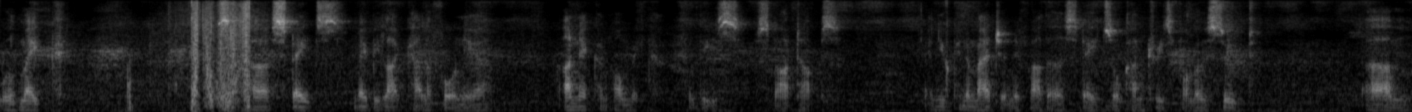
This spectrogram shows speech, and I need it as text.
will make uh, states, maybe like California, uneconomic for these startups. And you can imagine if other states or countries follow suit, um,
